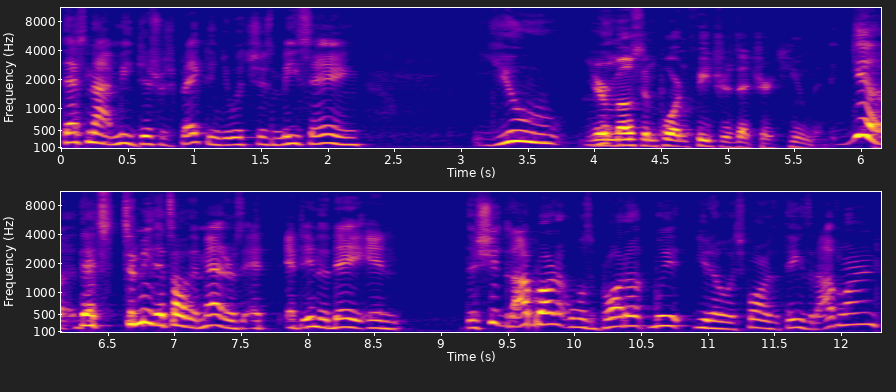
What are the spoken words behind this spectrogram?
that's not me disrespecting you. It's just me saying you Your most important feature is that you're human. yeah, that's to me. That's all that matters at, at the end of the day. And the shit that I brought up was brought up with, you know, as far as the things that I've learned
